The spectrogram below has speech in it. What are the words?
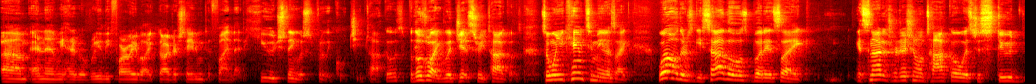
Um, and then we had to go really far away, by like Dodger Stadium, to find that huge thing, which was really cool, cheap tacos. But those were like legit street tacos. So when you came to me, I was like, well, there's guisados, but it's like, it's not a traditional taco. It's just stewed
